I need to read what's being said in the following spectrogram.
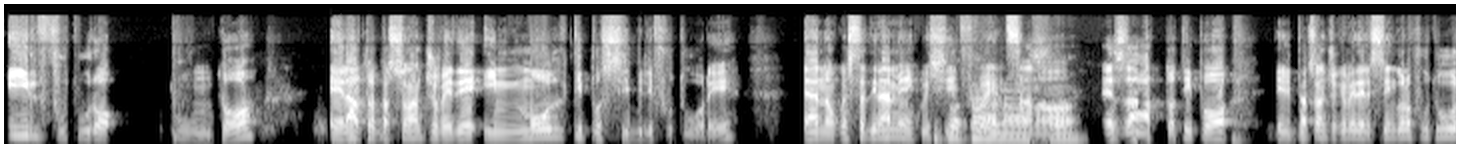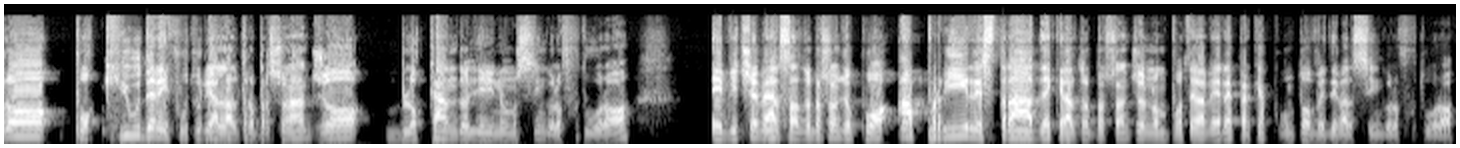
il futuro punto e l'altro personaggio vede in molti possibili futuri e hanno questa dinamica in cui tipo si influenzano. Thanos. Esatto, tipo il personaggio che vede il singolo futuro può chiudere i futuri all'altro personaggio bloccandogli in un singolo futuro e viceversa l'altro personaggio può aprire strade che l'altro personaggio non poteva avere perché appunto vedeva il singolo futuro.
